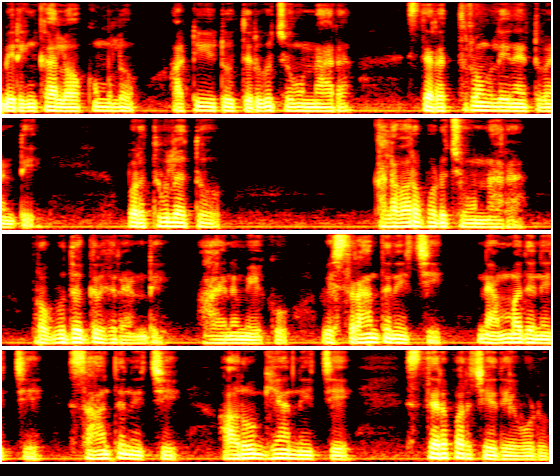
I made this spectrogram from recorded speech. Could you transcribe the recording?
మీరు ఇంకా లోకంలో అటు ఇటు తిరుగుచూ ఉన్నారా? స్థిరత్వం లేనటువంటి బ్రతువులతో కలవరపడుచు ఉన్నారా? ప్రభు దగ్గరికి రండి. ఆయన మీకు విశ్రాంతినిచ్చి నెమ్మదినిచ్చి శాంతినిచ్చి ఆరోగ్యాన్ని ఇచ్చి స్థిరపరిచే దేవుడు.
